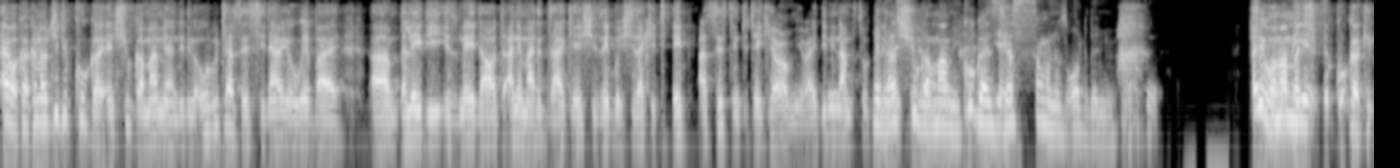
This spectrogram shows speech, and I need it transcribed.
aiwa kana uchiti cougar and sugar mommy and uri kuti a scenario whereby um, the lady is made out ane mari dzake she's able she's actually ta- assisting to take care of me right didn't I'm still Yeah, that's sugar mommy. Cougar is Yeah. just someone who's older than you. It. Sugar Aiwa, mommy, but cougar ki-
